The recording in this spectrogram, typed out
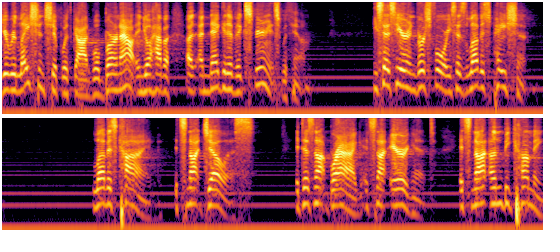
Your relationship with God will burn out and you'll have a, a, a negative experience with him. He says here in verse 4, he says, love is patient. Love is kind. It's not jealous. It does not brag. It's not arrogant. It's not unbecoming.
